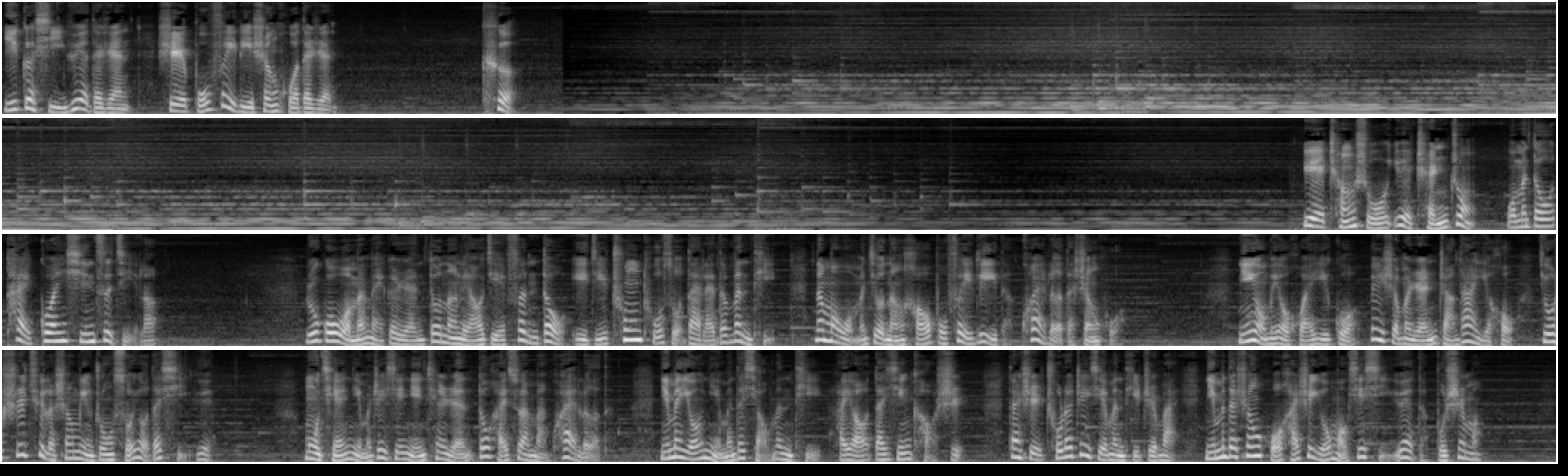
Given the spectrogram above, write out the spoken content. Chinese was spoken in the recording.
一个喜悦的人是不费力生活的人。克。越成熟越沉重，我们都太关心自己了。如果我们每个人都能了解奋斗以及冲突所带来的问题，那么我们就能毫不费力的快乐的生活。你有没有怀疑过，为什么人长大以后就失去了生命中所有的喜悦？目前你们这些年轻人都还算蛮快乐的，你们有你们的小问题，还要担心考试。但是除了这些问题之外，你们的生活还是有某些喜悦的，不是吗？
